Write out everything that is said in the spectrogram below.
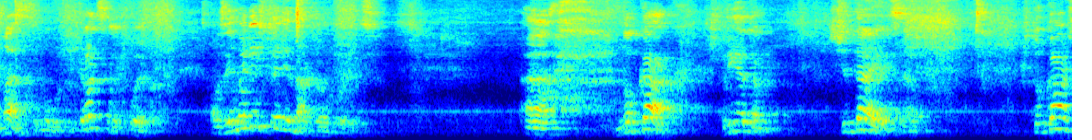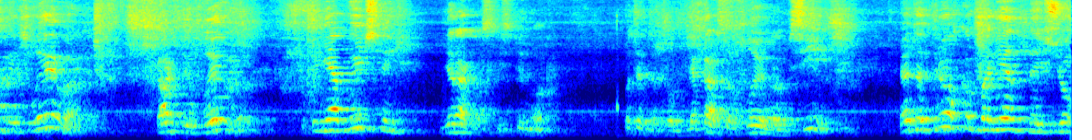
Массы могут быть разных флейворов, а взаимодействие одинаково вводится. А, но как при этом считается, что каждый флейвор, каждый флейвор это необычный дираковский спинор. Вот это вот для каждого флейвора пси это трехкомпонентное еще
